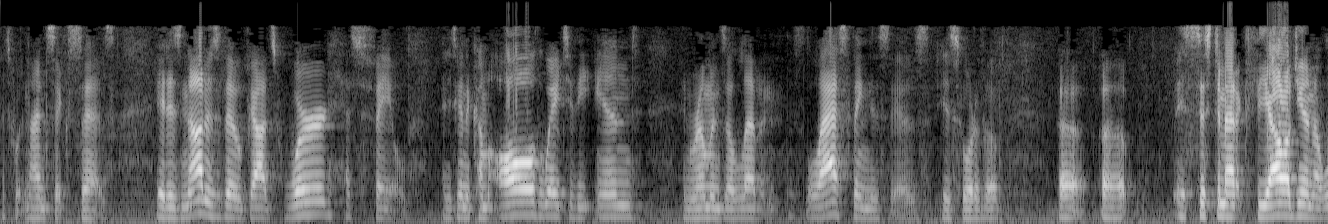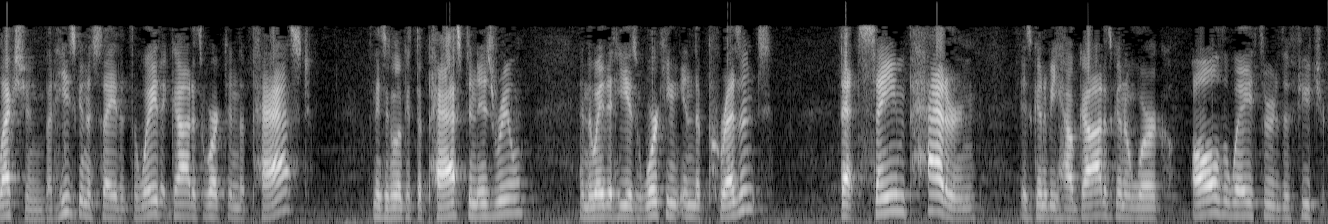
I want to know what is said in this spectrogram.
That's what 9 6 says. It is not as though God's word has failed. And he's going to come all the way to the end in Romans 11. This last thing this is, is sort of a, a, a his systematic theology on election, but he's going to say that the way that God has worked in the past, and he's going to look at the past in Israel, and the way that he is working in the present, that same pattern is going to be how God is going to work all the way through to the future,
